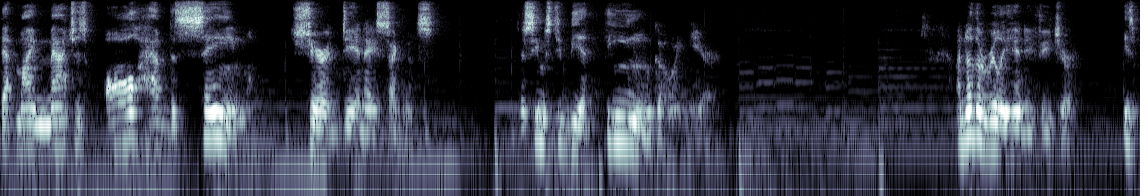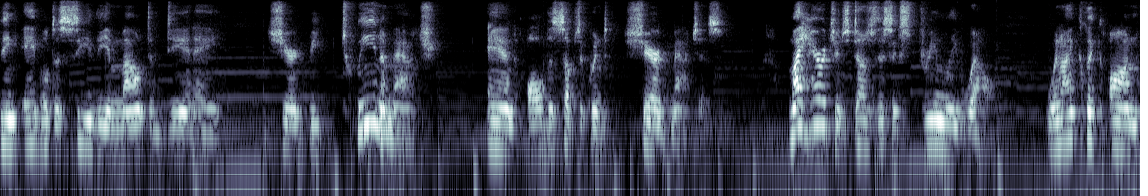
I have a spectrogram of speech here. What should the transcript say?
that my matches all have the same shared DNA segments. There seems to be a theme going here. Another really handy feature is being able to see the amount of DNA shared between a match and all the subsequent shared matches. MyHeritage does this extremely well. When I click on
